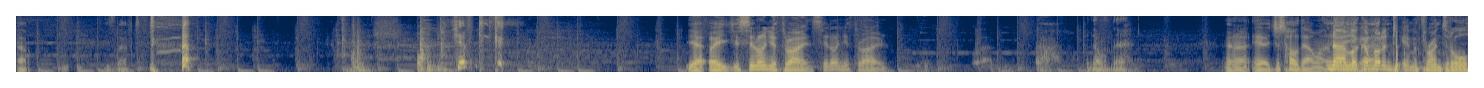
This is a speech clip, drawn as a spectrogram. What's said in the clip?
Oh, he's left. oh, yep. yeah, wait, just sit on your throne. Sit on your throne. Put that one there. Uh, yeah, just hold that one. No, There you look, I'm go. not into Game of Thrones at all.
